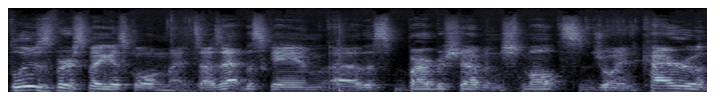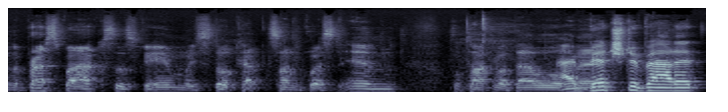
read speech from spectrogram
Blues versus Vegas Golden Knights. I was at this game. Uh, this Barbashev and Schmaltz joined Kyrou in the press box. This game we still kept Sundqvist in. We'll talk about that a little I bit. bitched about it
